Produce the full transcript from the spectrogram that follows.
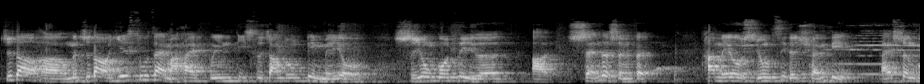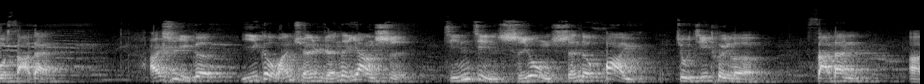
知道呃，我们知道耶稣在马太福音第四章中并没有使用过自己的啊神的身份，他没有使用自己的权柄来胜过撒旦，而是一个一个完全人的样式，仅仅使用神的话语就击退了撒旦啊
